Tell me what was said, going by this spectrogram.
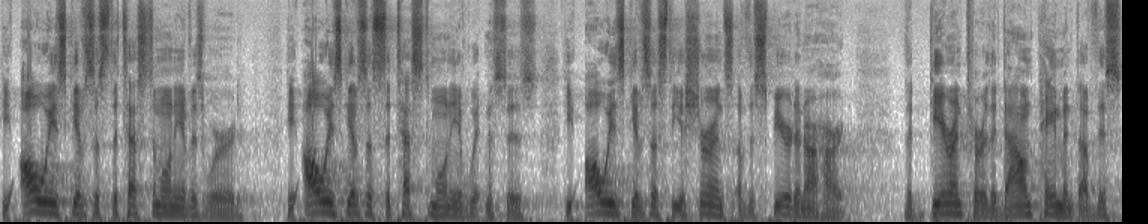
He always gives us the testimony of His Word. He always gives us the testimony of witnesses. He always gives us the assurance of the Spirit in our heart the guarantor, the down payment of this,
